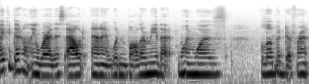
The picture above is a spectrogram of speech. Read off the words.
I could definitely wear this out and it wouldn't bother me that one was a little bit different.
